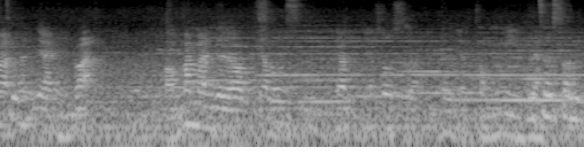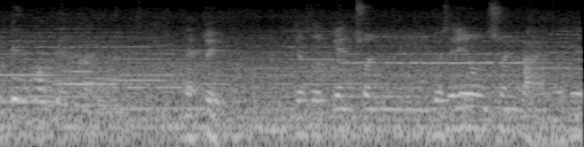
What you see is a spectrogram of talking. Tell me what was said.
变化看起来很乱，好，慢慢的要要要要收拾啊，要要整理一下。这算变化变化。哎，对，就是边春，有些用春来，有些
